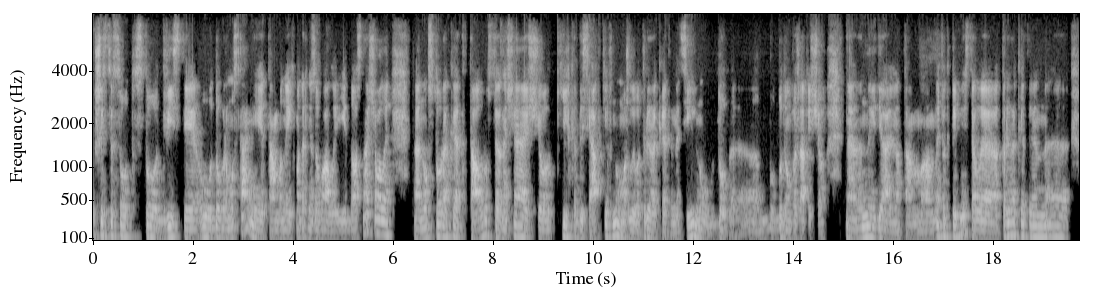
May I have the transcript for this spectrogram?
600, 100, 200 у доброму стані, там вони їх модернізували і дооснащували. Е, Ну 100 ракет Таурус. Це означає, що кілька десятків, ну можливо, три ракети на ціль. Ну добре, е, будемо вважати, що е, не ідеальна там е, ефективність, але три ракети е,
